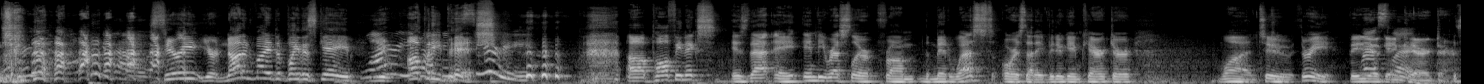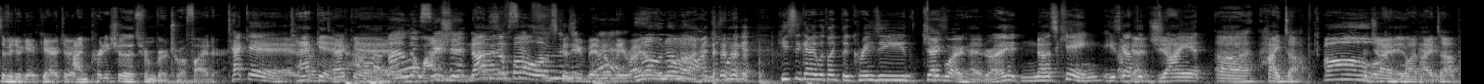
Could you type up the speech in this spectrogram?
Siri, you're not invited to play this game. Why you are you uppity talking to bitch. Siri? Uh, Paul Phoenix, is that a indie wrestler from the Midwest or is that a video game character? One, two, three. Video Wrestler. game character. It's a video game character. I'm pretty sure that's from Virtua Fighter. Tekken. from Tekken. Tekken. Ah, I the only should- not because the I said follow-ups the because you've been only Midwest. right no, on no, no. one. I just want to get. He's the guy with like the crazy jaguar head, right? no, it's King. He's got Okay. the giant uh, high top. Oh, the giant okay, blonde okay. high top.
